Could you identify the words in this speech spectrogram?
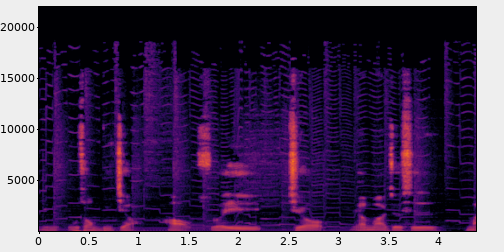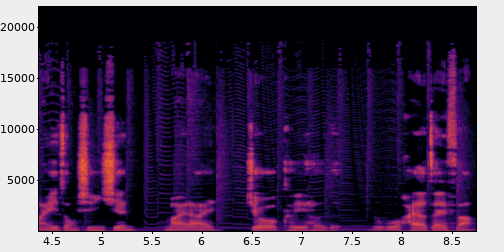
你无从比较。好，所以酒要么就是买一种新鲜买来就可以喝的，如果还要再放，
